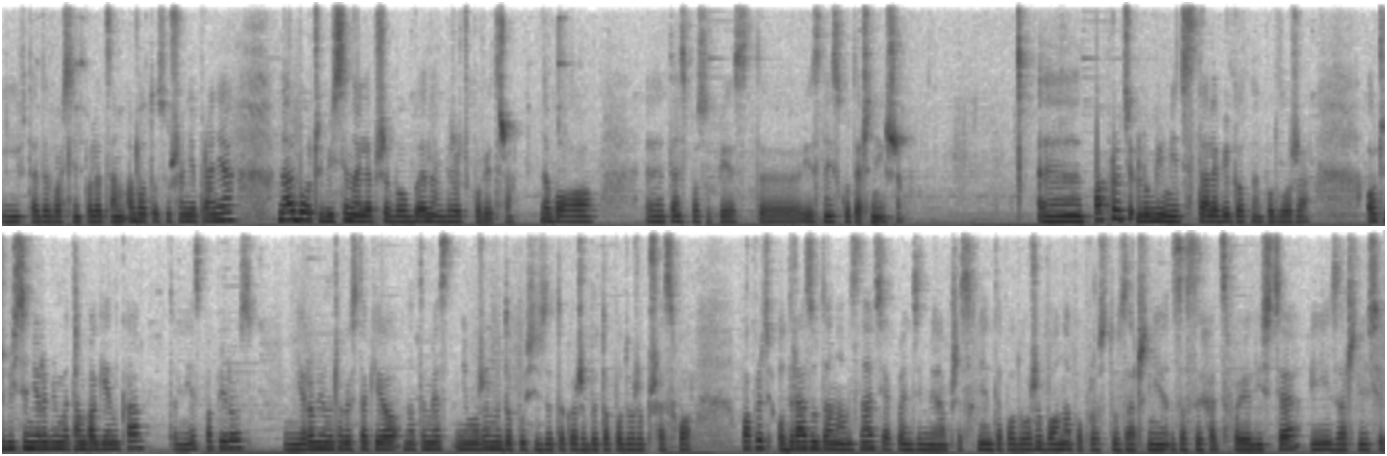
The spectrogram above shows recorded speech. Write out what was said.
i wtedy właśnie polecam albo to suszenie prania, no albo oczywiście najlepszy byłby nawilżacz powietrza, no bo e, ten sposób jest, e, jest najskuteczniejszy. Paproć lubi mieć stale wilgotne podłoże. Oczywiście nie robimy tam bagienka, to nie jest papirus, nie robimy czegoś takiego, natomiast nie możemy dopuścić do tego, żeby to podłoże przeschło. Paproć od razu da nam znać, jak będzie miała przeschnięte podłoże, bo ona po prostu zacznie zasychać swoje liście i zacznie się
